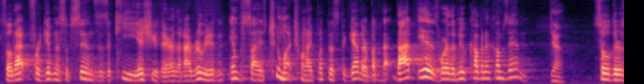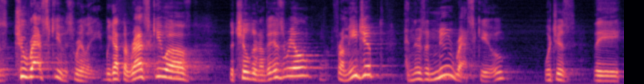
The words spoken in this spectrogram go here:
So that forgiveness of sins is a key issue there that I really didn't emphasize too much when I put this together, but that, that is where the new covenant comes in. Yeah. So there's two rescues, really. We got the rescue of the children of Israel from Egypt, and there's a new rescue, which is the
